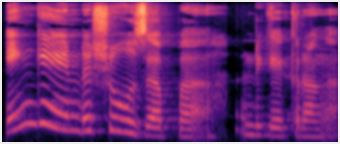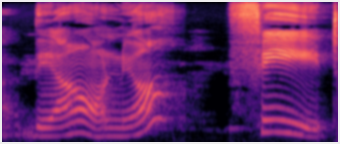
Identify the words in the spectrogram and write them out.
எங்கே என் ஷூஸ் அப்போ? கேட்குறாங்க. They are on your feet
